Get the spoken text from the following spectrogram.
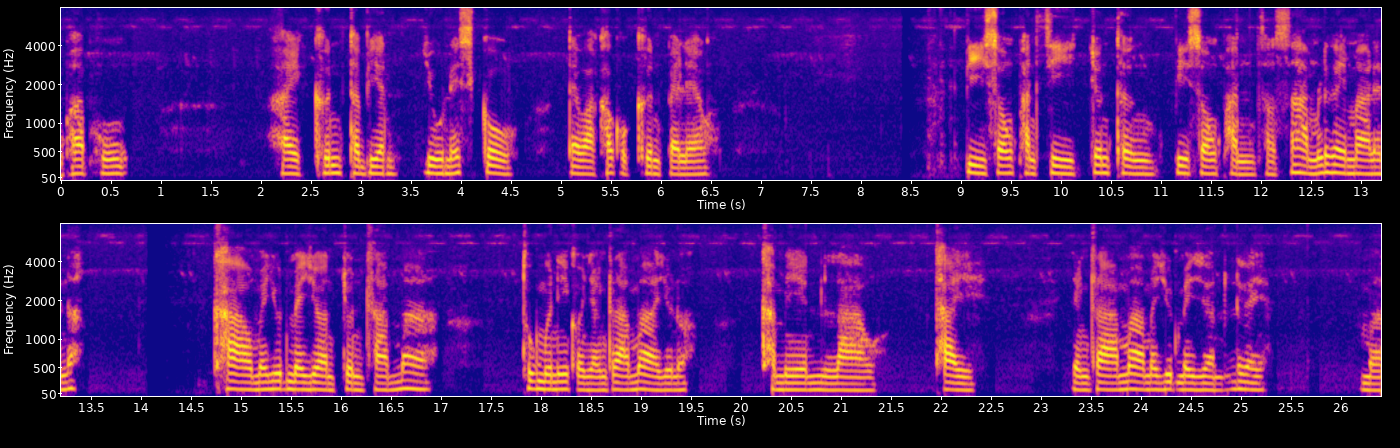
กรับรู้ให้ขึ้นทะเบียนยูเนสโก แต่ว่าเขาก็ขึ้นไปแล้ว ปี 2004 จนถึงปี 2023เรื่อยมาเลยนะ ข่าวไม่หยุดไม่หย่อนจนดราม่า ทุกมื้อนี้ก็ยังดราม่าอยู่เนาะคเมรลาว ไทย ยังดราม่าไม่หยุดไม่หย่อนเรื่อยมา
